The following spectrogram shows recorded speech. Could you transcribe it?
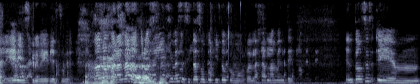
a leer y escribir y estudiar. No, no, para nada, pero sí, sí necesitas un poquito como relajar la mente. Entonces, eh,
